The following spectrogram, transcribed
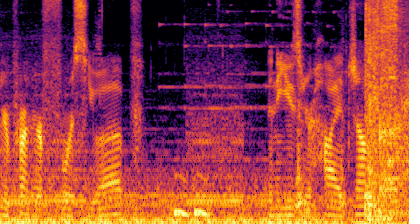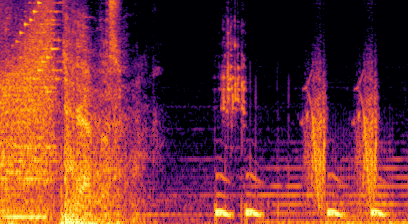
your partner force you up. Then you use your high jumper to grab this one.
